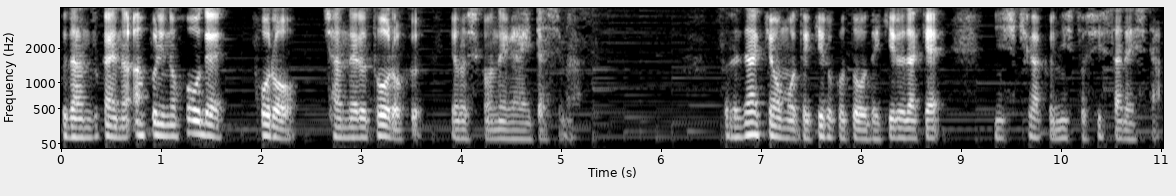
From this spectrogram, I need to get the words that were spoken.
普段使いのアプリの方でフォロー、チャンネル登録よろしくお願いいたします。それでは今日もできることをできるだけ、西企画西俊久でした。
